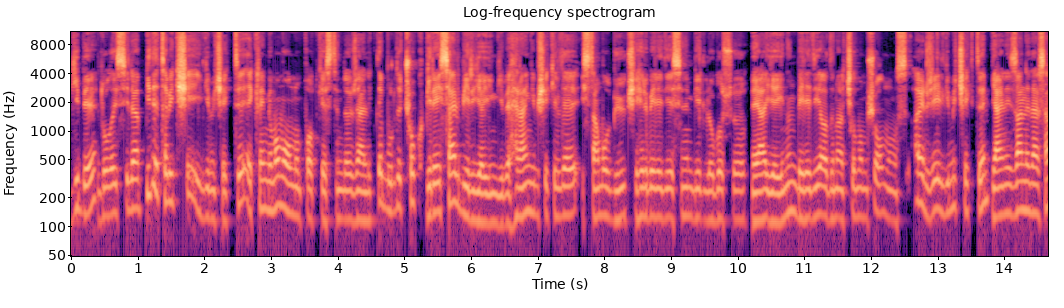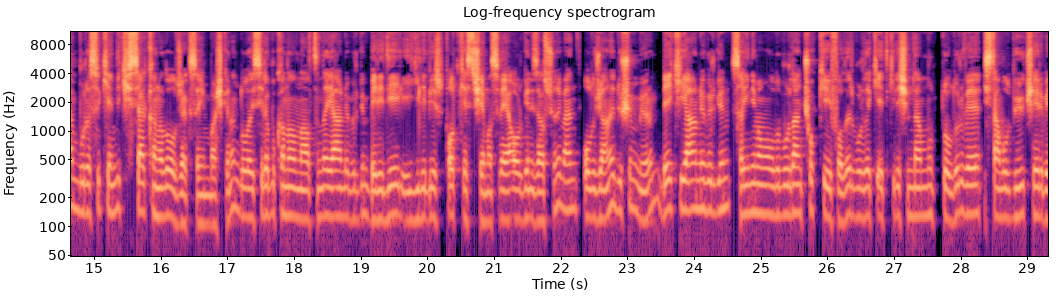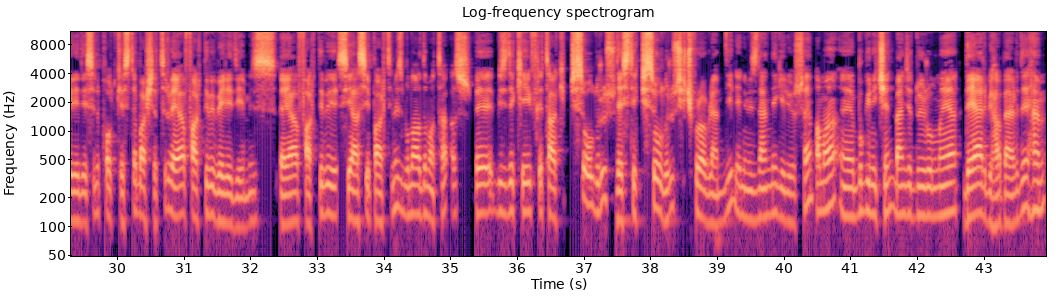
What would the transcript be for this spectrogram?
gibi. Dolayısıyla bir de tabii ki şey ilgimi çekti. Ekrem İmamoğlu'nun podcastinde özellikle burada çok bireysel bir yayın gibi herhangi bir şekilde İstanbul Büyükşehir Belediyesi'nin bir logosu veya yayının belediye adına açılmamış olmaması ayrıca ilgimi çekti. Yani zannedersem burası kendi kişisel kanalı olacak Sayın Başkan'ın. Dolayısıyla bu kanalın altında yarın öbür gün belediye ile ilgili bir podcast şeması veya organizasyon operasyonu ben olacağını düşünmüyorum. Belki yarın öbür gün Sayın İmamoğlu buradan çok keyif alır. Buradaki etkileşimden mutlu olur ve İstanbul Büyükşehir Belediyesi'ni podcast'te başlatır veya farklı bir belediyemiz veya farklı bir siyasi partimiz buna adım atar ve biz de keyifle takipçisi oluruz, destekçisi oluruz. Hiç problem değil elimizden ne geliyorsa ama e, bugün için bence duyurulmaya değer bir haberdi. Hem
